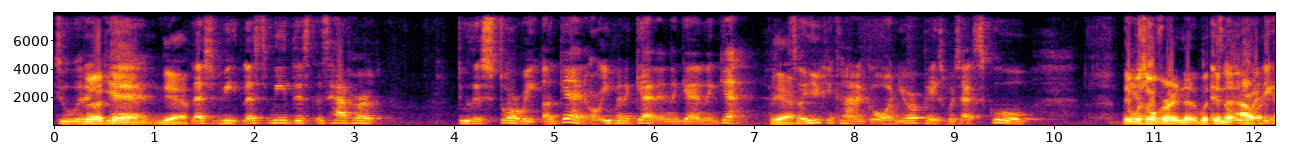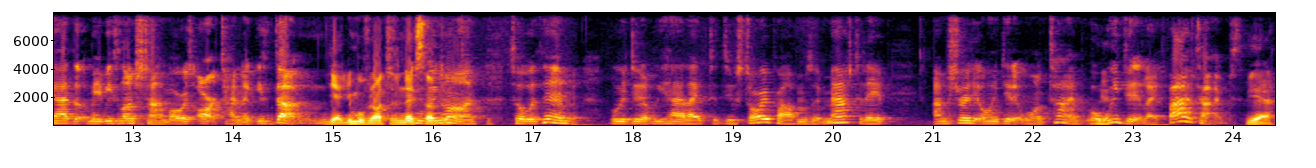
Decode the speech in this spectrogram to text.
do it Do it again. again, yeah. Let's read. Let's read this. Let's have her do this story again, or even again and again and again. Yeah. So you can kind of go on your pace, which at school it was know, over in the, within it's an over. hour. They got the, maybe it's lunchtime or it's art time. Like it's done. Yeah, you're moving on to the next Moving subject. on. So with him, we did we had like to do story problems with math today. I'm sure they only did it one time. but Yeah. we did it like five times. Yeah,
